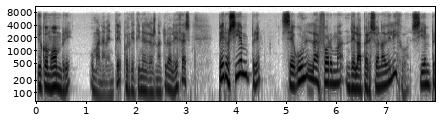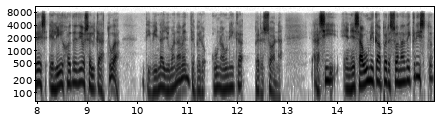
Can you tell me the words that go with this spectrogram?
y como hombre, humanamente, porque tiene dos naturalezas, pero siempre según la forma de la persona del Hijo. Siempre es el Hijo de Dios el que actúa, divina y humanamente, pero una única persona. Así, en esa única persona de Cristo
